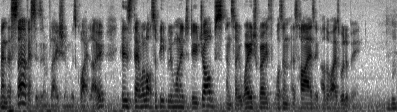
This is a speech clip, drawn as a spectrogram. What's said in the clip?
meant that services inflation was quite low because there were lots of people who wanted to do jobs, and so wage growth wasn't as high as it otherwise would have been. Mhm.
